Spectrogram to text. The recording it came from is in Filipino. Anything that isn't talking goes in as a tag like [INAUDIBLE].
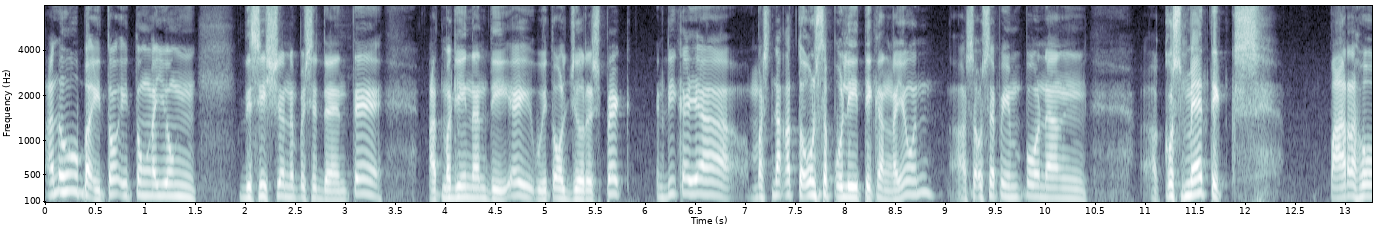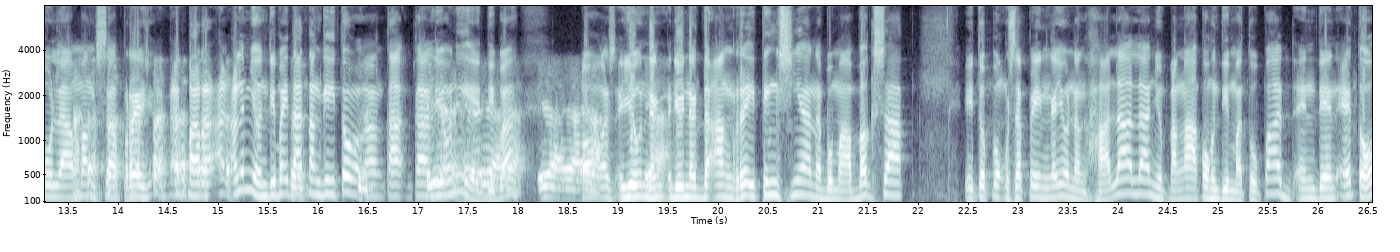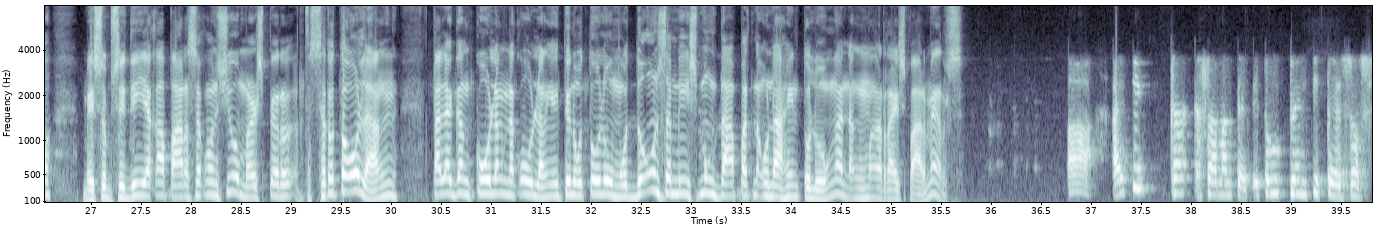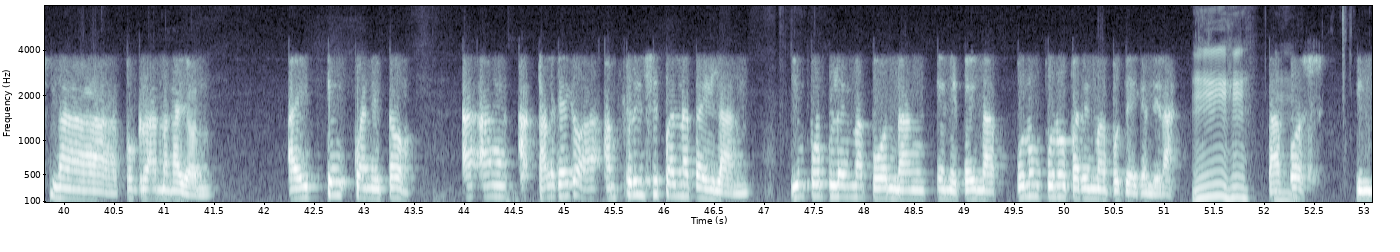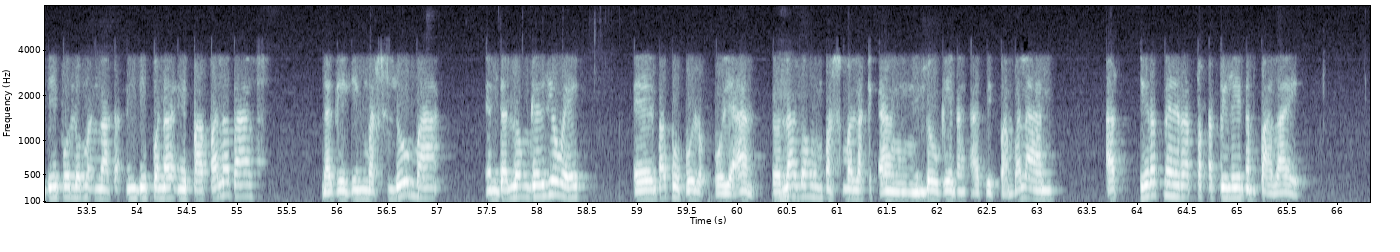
ano ho ba ito? Ito ngayong decision ng Presidente at maging ng DA, with all due respect, hindi kaya mas nakatuon sa politika ngayon ah, sa usapin po ng ah, cosmetics para ho lamang sa pre at [LAUGHS] para alam niyo hindi may tatanggi ito ang ka, ka Leonie, eh, di ba? Yeah, yeah, yeah. Oo, yung, Yeah. yung nagdaang ratings niya na bumabagsak. Ito pong usapin ngayon ng halalan, yung pangako hindi matupad. And then eto, may subsidiya ka para sa consumers pero sa totoo lang, talagang kulang na kulang yung tinutulong mo doon sa mismong dapat na unahin tulungan ang mga rice farmers. Ah, I think ka- kasama Ted, itong 20 pesos na programa ngayon, I think kung ito, ang a- talaga ko, ah, ang principal na dahilan, yung problema po ng NFA na punong-puno pa rin mga bodega nila. Mhm. Tapos hindi po luma, na, hindi po na ipapalabas, nagiging mas luma, and the longer you wait, eh mabubulok po yan. So lalong mas malaki ang lugi ng ating pamalaan at hirap na hirap pakabili ng palay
